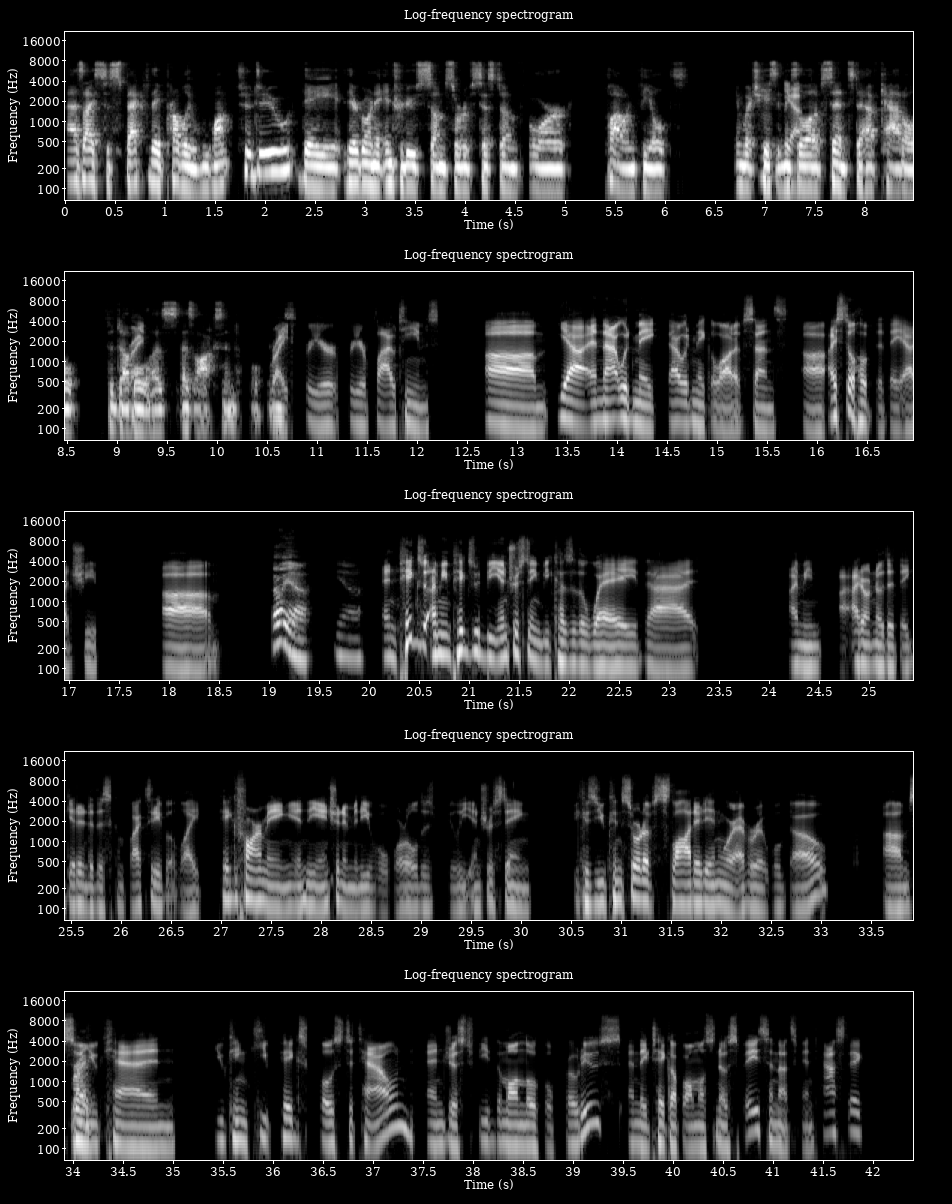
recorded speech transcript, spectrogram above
as I suspect they probably want to do, they they're going to introduce some sort of system for plowing fields. In which case, it makes yeah. a lot of sense to have cattle to double right. as as oxen. Right for your for your plow teams. Um, yeah, and that would make that would make a lot of sense. Uh, I still hope that they add sheep. Um, oh yeah, yeah. And pigs. I mean, pigs would be interesting because of the way that. I mean, I don't know that they get into this complexity, but like pig farming in the ancient and medieval world is really interesting because you can sort of slot it in wherever it will go. Um, so right. you can you can keep pigs close to town and just feed them on local produce, and they take up almost no space, and that's fantastic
